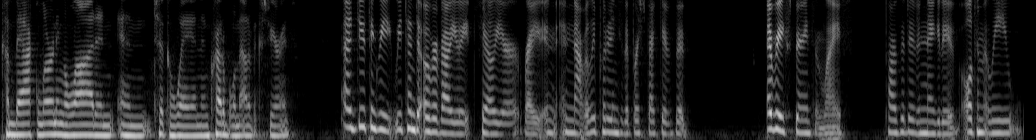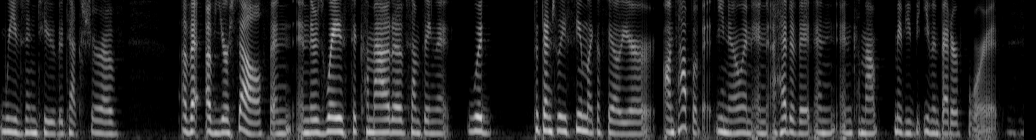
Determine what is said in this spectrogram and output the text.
come back learning a lot and, and took away an incredible amount of experience. I do think we, we tend to overvaluate failure, right? And, and not really put it into the perspective that every experience in life, positive and negative, ultimately weaves into the texture of of, of yourself. And, and there's ways to come out of something that would potentially seem like a failure on top of it, you know, and, and ahead of it and, and come out maybe even better for it. Mm-hmm.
